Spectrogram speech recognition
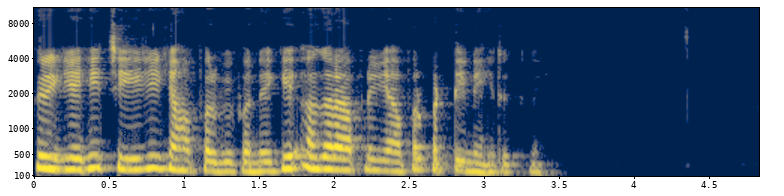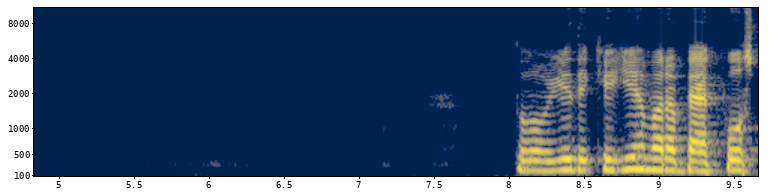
फिर यही चीज़ यहाँ पर भी बनेगी, अगर आपने यहाँ पर पट्टी नहीं रखनी। तो ये देखिए, ये हमारा बैक पोस्ट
